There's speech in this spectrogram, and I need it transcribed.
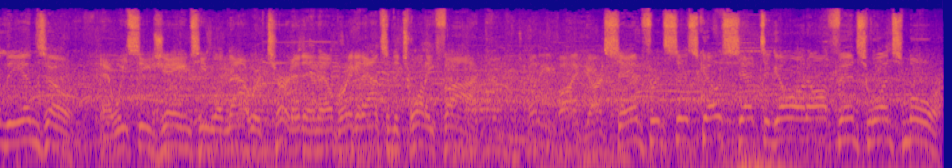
Of the end zone. And we see James. He will not return it, and they'll bring it out to the 25. 25 yards. San Francisco set to go on offense once more.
